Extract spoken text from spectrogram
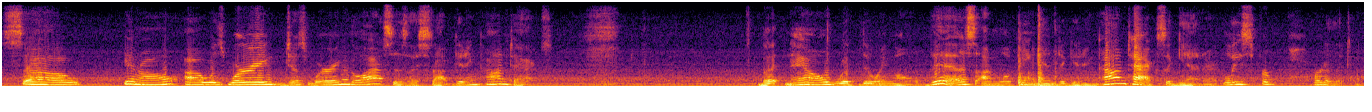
so you know I was wearing just wearing glasses I stopped getting contacts but now, with doing all this, I'm looking into getting contacts again, at least for part of the time.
